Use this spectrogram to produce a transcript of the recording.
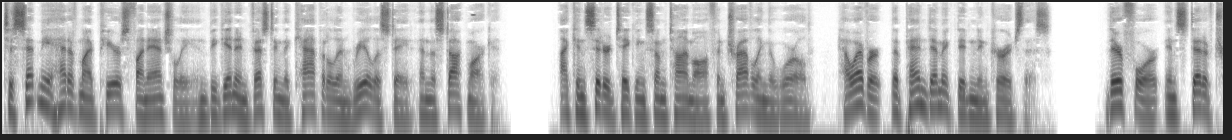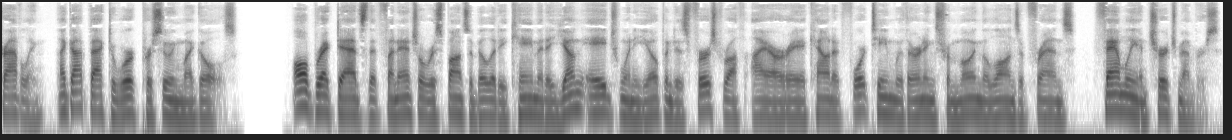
to set me ahead of my peers financially and begin investing the capital in real estate and the stock market. I considered taking some time off and traveling the world, however, the pandemic didn't encourage this. Therefore, instead of traveling, I got back to work pursuing my goals. Albrecht adds that financial responsibility came at a young age when he opened his first Roth IRA account at 14 with earnings from mowing the lawns of friends, family, and church members.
